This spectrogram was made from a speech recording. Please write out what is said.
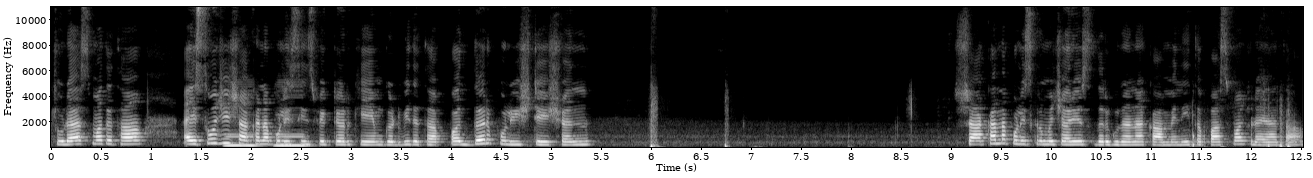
ચુડાસમા તથા એસઓજી શાખાના police inspector K M Gadhvi તથા પદ્ધર પોલીસ સ્ટેશન શાખાના પોલીસ કર્મચારીઓ સદર ગુનાના કામેની તપાસમાં જોડાયા હતા.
